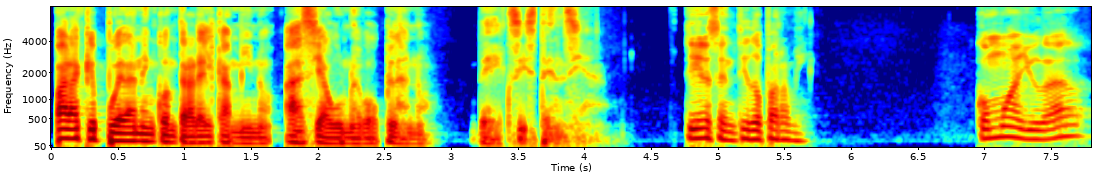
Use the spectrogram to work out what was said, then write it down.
para que puedan encontrar el camino hacia un nuevo plano de existencia. Tiene sentido para mí. ¿Cómo ayudar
